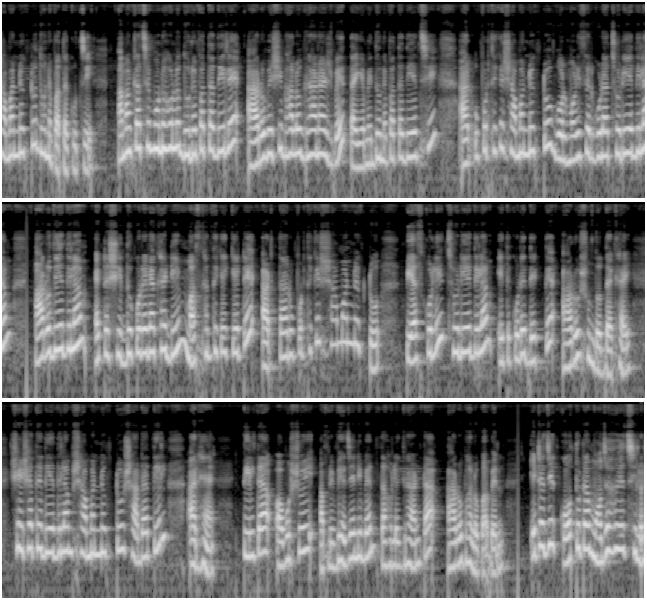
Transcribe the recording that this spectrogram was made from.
সামান্য একটু ধনেপাতা কুচি। আমার কাছে মনে হলো ধনেপাতা দিলে আরও বেশি ভালো ঘ্রাণ আসবে, তাই আমি ধনেপাতা দিয়েছি। আর উপর থেকে সামান্য একটু গোলমরিচের গুঁড়া ছড়িয়ে দিলাম। আরও দিয়ে দিলাম একটা সিদ্ধ করে রাখা ডিম মাঝখান থেকে কেটে, আর তার উপর থেকে সামান্য একটু পেঁয়াজ কলি ছড়িয়ে দিলাম, এতে করে দেখতে আরও সুন্দর দেখায়। সেই সাথে দিয়ে দিলাম সামান্য একটু সাদা তিল। আর হ্যাঁ তিলটা অবশ্যই আপনি ভেজে নেবেন, তাহলে ঘ্রাণটা আরও ভালো পাবেন। এটা যে কতটা মজা হয়েছিল,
